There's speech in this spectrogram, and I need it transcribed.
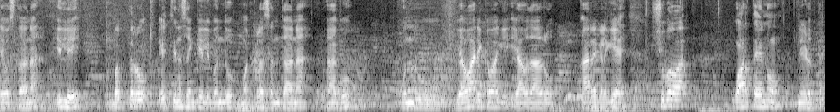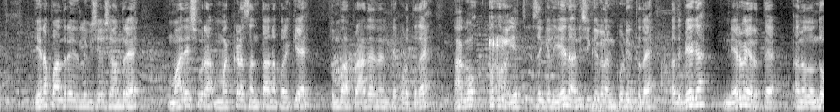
ದೇವಸ್ಥಾನ. ಇಲ್ಲಿ ಭಕ್ತರು ಹೆಚ್ಚಿನ ಸಂಖ್ಯೆಯಲ್ಲಿ ಬಂದು ಮಕ್ಕಳ ಸಂತಾನ ಹಾಗೂ ಒಂದು ವ್ಯಾವಹಾರಿಕವಾಗಿ ಯಾವುದಾದ್ರು ಕಾರ್ಯಗಳಿಗೆ ಶುಭ ವಾರ್ತೆಯನ್ನು ನೀಡುತ್ತೆ. ಏನಪ್ಪ ಅಂದರೆ ಇದರಲ್ಲಿ ವಿಶೇಷ ಅಂದರೆ ಮಹದೇಶ್ವರ ಮಕ್ಕಳ ಸಂತಾನ ಪರಕ್ಕೆ ತುಂಬ ಪ್ರಾಧಾನ್ಯತೆ ಕೊಡುತ್ತದೆ. ಹಾಗೂ ಹೆಚ್ಚಿನ ಸಂಖ್ಯೆಯಲ್ಲಿ ಏನು ಅನಿಸಿಕೆಗಳು ಅಂದ್ಕೊಂಡಿರ್ತದೆ ಅದು ಬೇಗ ನೆರವೇರುತ್ತೆ ಅನ್ನೋದೊಂದು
